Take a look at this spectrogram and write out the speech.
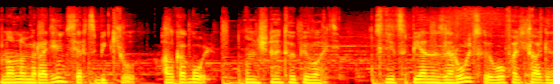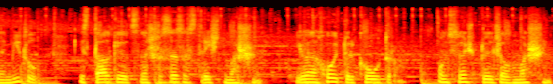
Но номер один в сердце Бекилу алкоголь. Он начинает выпивать. Садится пьяный за руль своего Volkswagen Beetle и сталкивается на шоссе со встречной машиной. Его находят только утром. Он всю ночь пролежал в машине.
